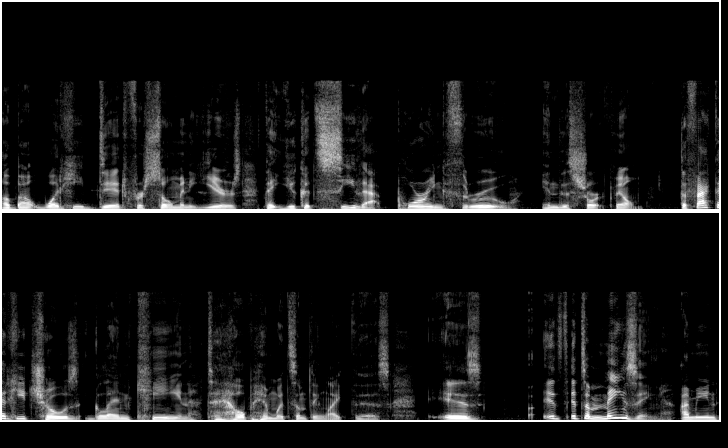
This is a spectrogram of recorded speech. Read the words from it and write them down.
about what he did for so many years that you could see that pouring through in this short film. The fact that he chose Glenn Keane to help him with something like this is it's it's amazing. I mean,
